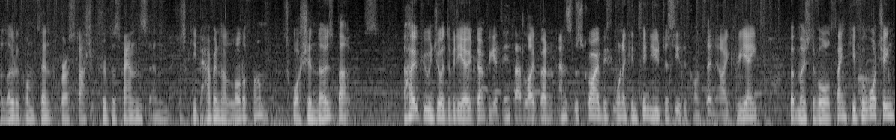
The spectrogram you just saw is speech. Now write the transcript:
a load of content for our Starship Troopers fans and just keep having a lot of fun squashing those bugs. I hope you enjoyed the video. Don't forget to hit that like button and subscribe if you want to continue to see the content I create. But most of all, thank you for watching,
